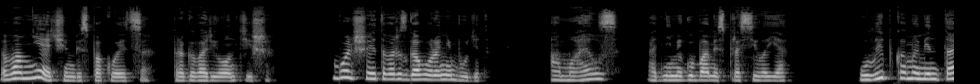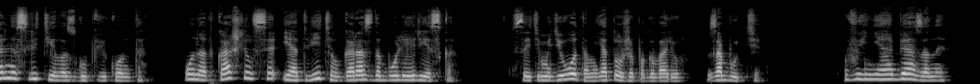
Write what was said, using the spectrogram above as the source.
«Вам не о чем беспокоиться», — проговорил он тише. «Больше этого разговора не будет». «А Майлз?» — одними губами спросила я. Улыбка моментально слетела с губ Виконта. Он откашлялся и ответил гораздо более резко. «С этим идиотом я тоже поговорю. Забудьте». «Вы не обязаны.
